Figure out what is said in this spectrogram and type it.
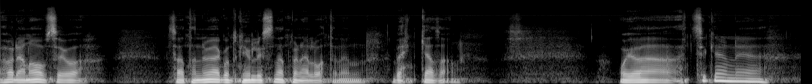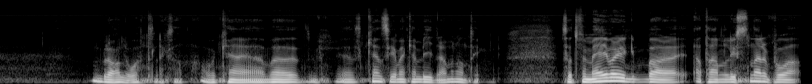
hörde han av sig och sa att han nu har jag gått omkring och lyssnat på den här låten en vecka. Sa han. Och jag tycker den är bra låt. Liksom. Och kan jag, jag kan se om jag kan bidra med någonting. Så att för mig var det bara att han lyssnade på,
